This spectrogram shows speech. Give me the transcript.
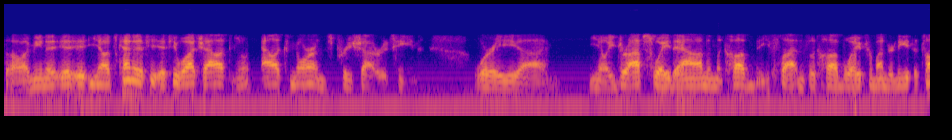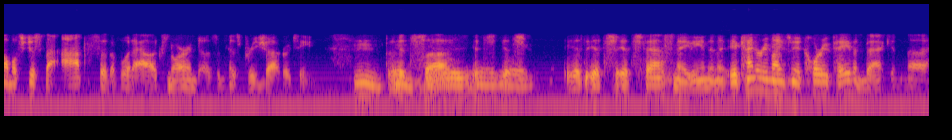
though. I mean, it, it, you know, it's kind of if you if you watch Alex Alex Noren's pre-shot routine, where he, uh, you know, he drops way down and the club he flattens the club way from underneath. It's almost just the opposite of what Alex Noren does in his pre-shot routine. Mm, but it's uh, it's it's it's it's it's fascinating, and it, it kind of reminds me of Corey Pavin back in uh,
